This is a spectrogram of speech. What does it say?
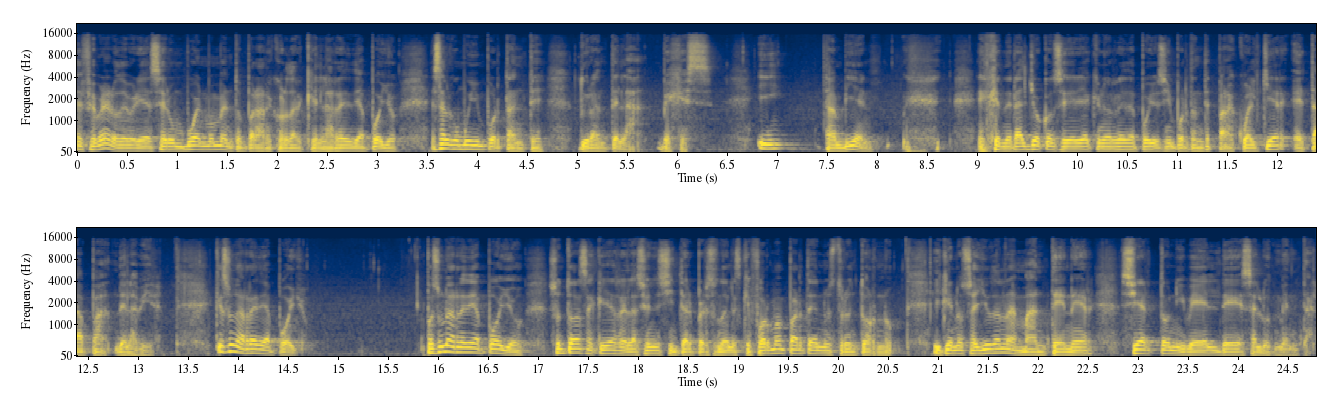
de febrero debería ser un buen momento para recordar que la red de apoyo es algo muy importante durante la vejez. Y también, en general yo consideraría que una red de apoyo es importante para cualquier etapa de la vida. ¿Qué es una red de apoyo? Pues una red de apoyo son todas aquellas relaciones interpersonales que forman parte de nuestro entorno y que nos ayudan a mantener cierto nivel de salud mental,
